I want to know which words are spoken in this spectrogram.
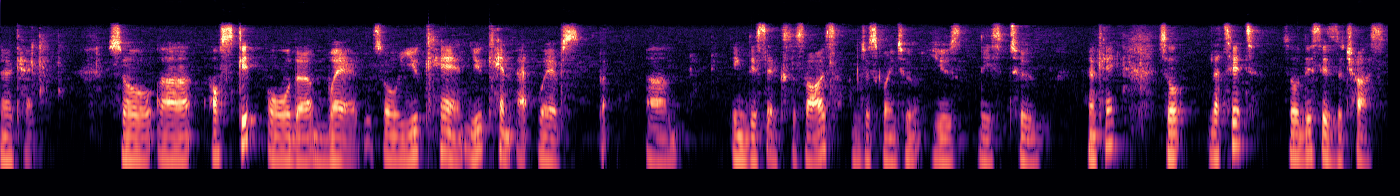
okay so uh, I'll skip all the web. So you can you can add webs, but um, in this exercise, I'm just going to use these two. Okay, so that's it. So this is the truss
